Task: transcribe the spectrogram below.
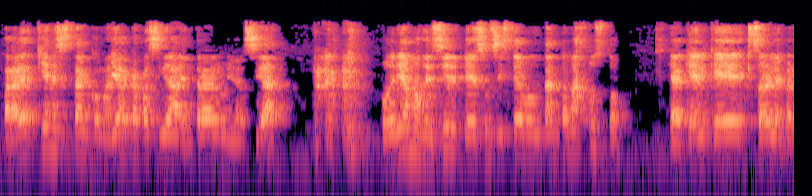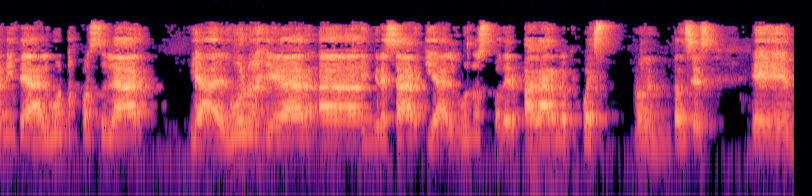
para ver quiénes están con mayor capacidad de entrar a la universidad, podríamos decir que es un sistema un tanto más justo que aquel que solo le permite a algunos postular y a algunos llegar a ingresar y a algunos poder pagar lo que cuesta. Entonces, eh,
